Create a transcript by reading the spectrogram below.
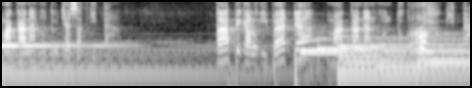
makanan untuk jasad kita tapi kalau ibadah makanan untuk roh kita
